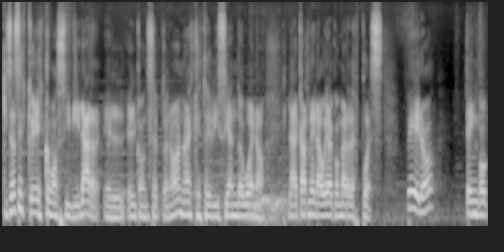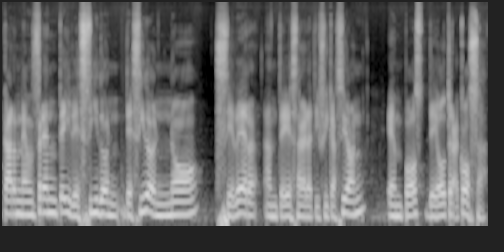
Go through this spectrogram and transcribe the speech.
quizás es, que es como similar el, el concepto, ¿no? No es que estoy diciendo, bueno, la carne la voy a comer después, pero tengo carne enfrente y decido, decido no ceder ante esa gratificación en pos de otra cosa,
